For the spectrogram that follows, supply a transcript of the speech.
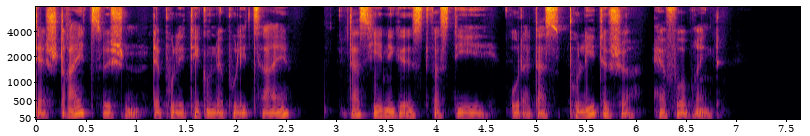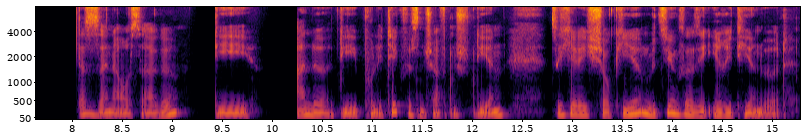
der Streit zwischen der Politik und der Polizei dasjenige ist, was die oder das Politische hervorbringt. Das ist eine Aussage, die alle, die Politikwissenschaften studieren, sicherlich schockieren bzw. irritieren wird.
